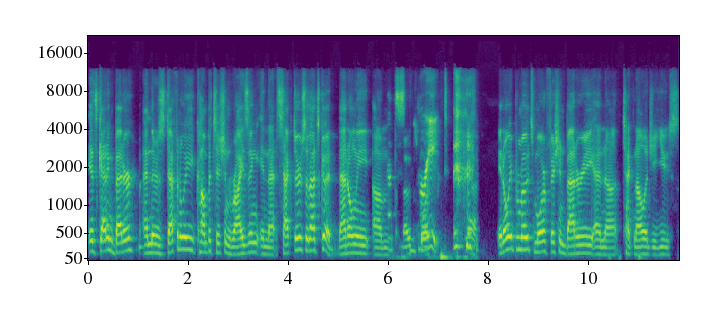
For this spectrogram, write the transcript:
it's getting better and there's definitely competition rising in that sector so that's good that only um that's great yeah it only promotes more efficient battery and uh, technology use.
